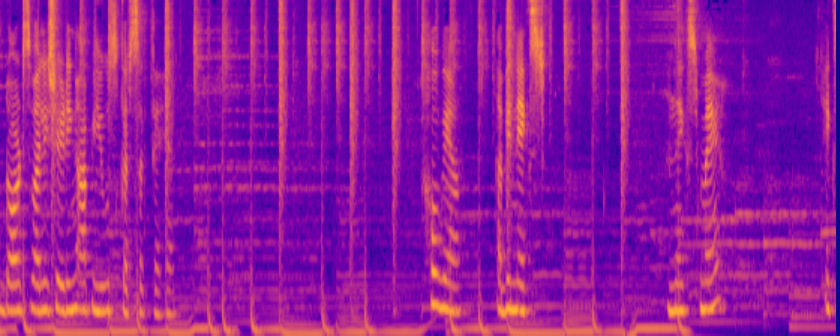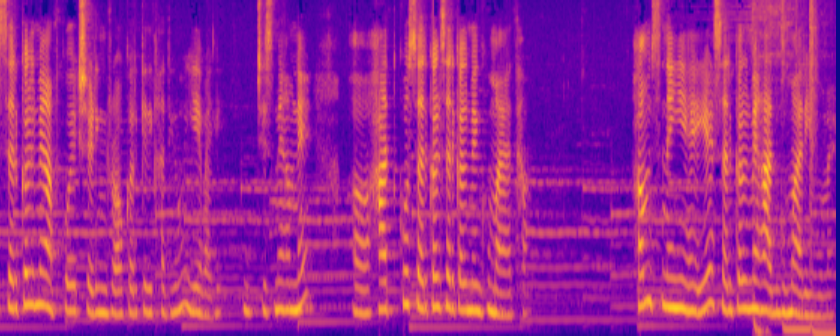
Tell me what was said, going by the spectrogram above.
डॉट्स वाली शेडिंग आप यूज़ कर सकते हैं। हो गया। अभी नेक्स्ट। नेक्स्ट में एक सर्कल में आपको एक शेडिंग ड्रॉ करके दिखाती हूँ, ये वाली, जिसमें हमने हाथ को सर्कल सर्कल में घुमाया था। हम्स नहीं है ये, सर्कल में हाथ घुमा रही हूँ मैं।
